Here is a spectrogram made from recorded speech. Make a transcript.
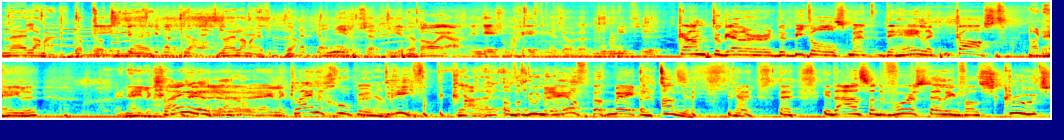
Nee, laat maar. Dat, dat, Nee, nee. dat dat- ja. nee, laat maar even. Dat Ja. heb je al neergezet hier. Oh ja. In deze omgeving en zo. Dat moet niet... eh, Come Together, de Beatles met de hele cast. Nou, de hele... Een hele kleine, eh, hele kleine groepen. Drie van de cast. Ja, Want we doen er heel veel mee. Een tiende. Ja. In de aanstaande voorstelling van Scrooge.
